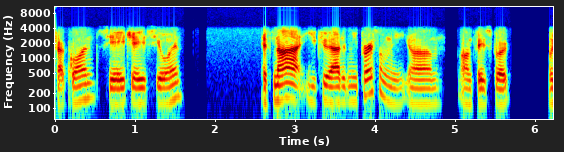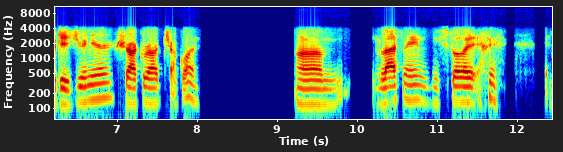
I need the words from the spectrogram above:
chacon c h a c o n. If not, you could add me personally. Um, on Facebook, which is Junior Chakra Chakwan. Um, last name you spell it it's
